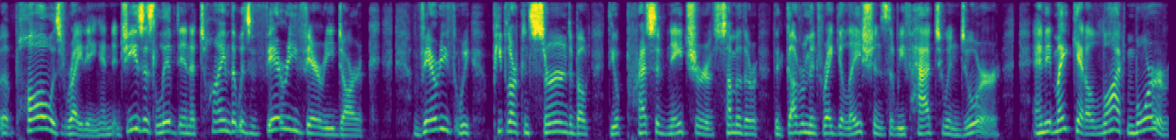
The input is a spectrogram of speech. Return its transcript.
Uh, Paul was writing, and Jesus lived in a time that was very, very dark. Very, we, people are concerned about the oppressive nature of some of the the government regulations that we've had to endure, and it might get a lot more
